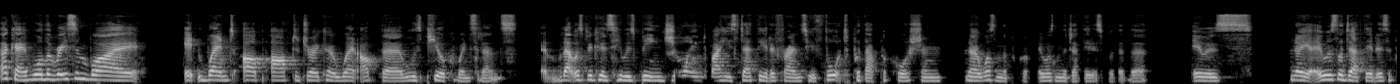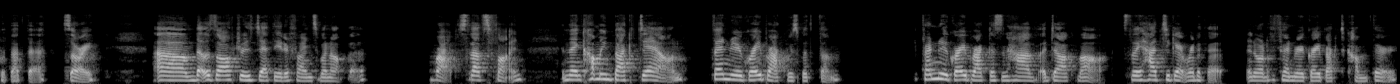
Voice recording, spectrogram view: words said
Okay, well, the reason why it went up after Draco went up there it was pure coincidence. That was because he was being joined by his Death Eater friends who thought to put that precaution. No, it wasn't the it wasn't the Death Eaters put that there. It was no, yeah, it was the Death Eaters who put that there. Sorry, um, that was after his Death Eater friends went up there. Right, so that's fine. And then coming back down, Fenrir Greyback was with them. Fenrir Greyback doesn't have a dark mark, so they had to get rid of it in order for Fenrir Greyback to come through.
